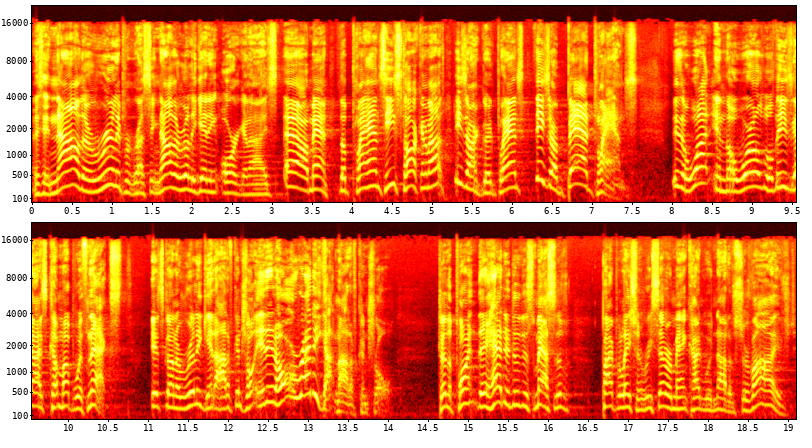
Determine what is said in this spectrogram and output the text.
They say, now they're really progressing. Now they're really getting organized. Oh man, the plans he's talking about, these aren't good plans. These are bad plans. These are what in the world will these guys come up with next? It's going to really get out of control. And it already gotten out of control to the point they had to do this massive population reset or mankind would not have survived.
